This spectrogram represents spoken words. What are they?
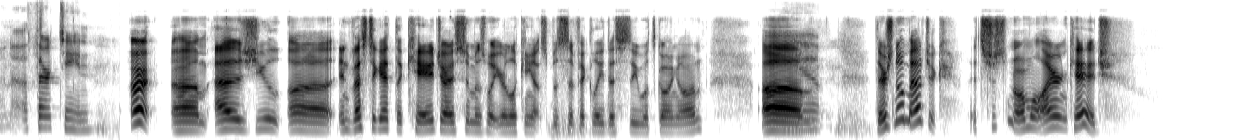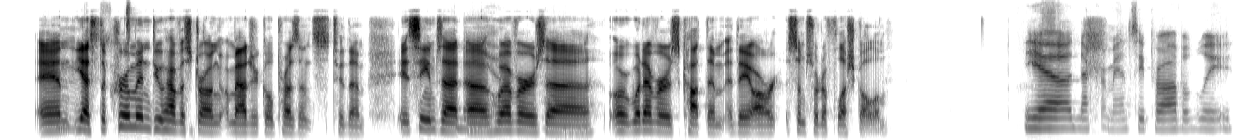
And, uh, Thirteen. All right. Um, as you uh investigate the cage, I assume is what you're looking at specifically to see what's going on. Um, Yep. There's no magic. It's just a normal iron cage. And Hmm. yes, the crewmen do have a strong magical presence to them. It seems that uh, whoever's uh, or whatever's caught them, they are some sort of flesh golem. Yeah, necromancy probably.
